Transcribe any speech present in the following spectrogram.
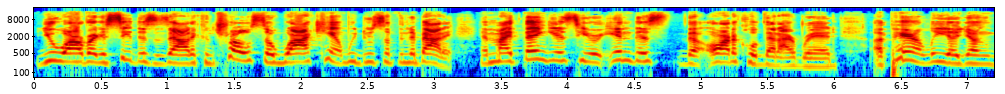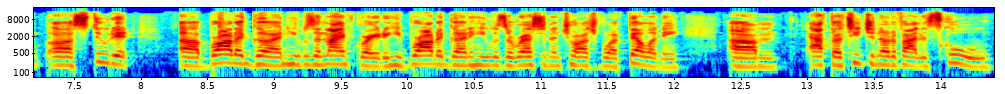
You already see this is out of control. So why can't we do something about it? And my thing is here in this, the article that I read, apparently a young uh, student uh, brought a gun. He was a ninth grader. He brought a gun. he was arrested and charged for a felony um, after a teacher notified the school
